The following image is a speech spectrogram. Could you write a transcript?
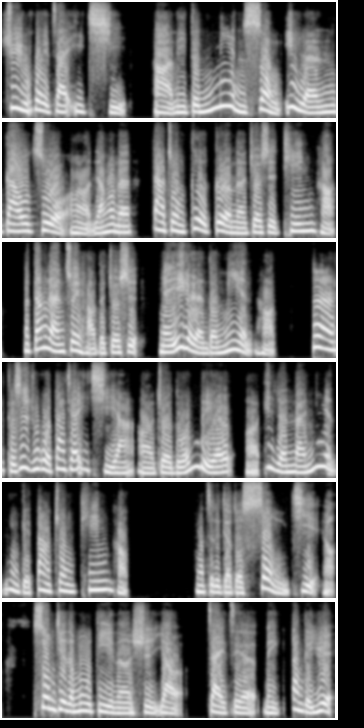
聚会在一起啊，你的念诵一人高坐啊，然后呢，大众各个呢就是听哈。那当然最好的就是每一个人都念哈。那可是如果大家一起呀啊，就轮流啊，一人来念，念给大众听好。那这个叫做诵戒啊，诵戒的目的呢，是要在这每半个月，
